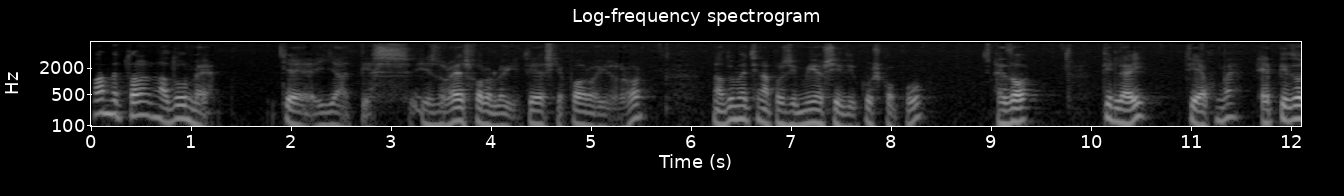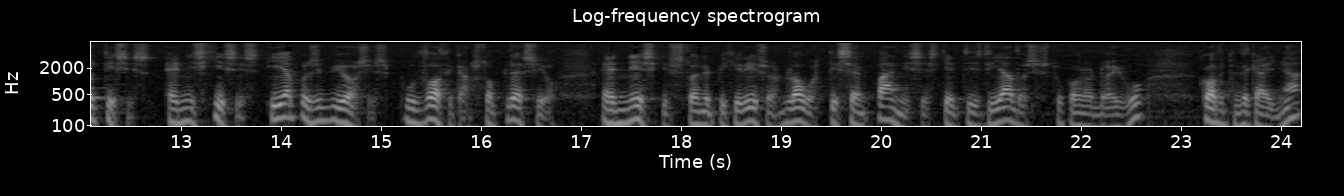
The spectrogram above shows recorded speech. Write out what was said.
Πάμε τώρα να δούμε και για τις εισρωές φορολογητές και φόρο εισρωών, να δούμε την αποζημίωση ειδικού σκοπού. Εδώ τι λέει, τι έχουμε, επιδοτήσεις, ενισχύσεις ή αποζημιώσεις που δόθηκαν στο πλαίσιο ενίσχυσης των επιχειρήσεων λόγω της εμφάνισης και της διάδοσης του κορονοϊού COVID-19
